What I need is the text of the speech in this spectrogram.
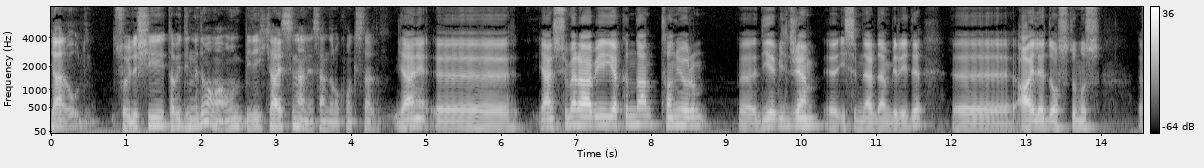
Yani söyleşiyi tabii dinledim ama onun bir de hikayesini hani senden okumak isterdim. Yani e, yani Sümer abiyi yakından tanıyorum e, diyebileceğim e, isimlerden biriydi. E, aile dostumuz e,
